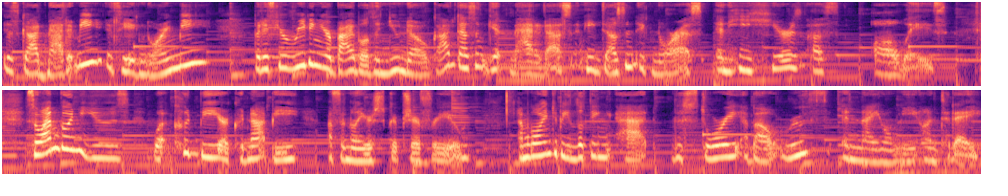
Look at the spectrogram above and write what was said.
is God mad at me? Is he ignoring me? But if you're reading your Bible, then you know God doesn't get mad at us and he doesn't ignore us and he hears us always. So I'm going to use what could be or could not be a familiar scripture for you. I'm going to be looking at the story about Ruth and Naomi on today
